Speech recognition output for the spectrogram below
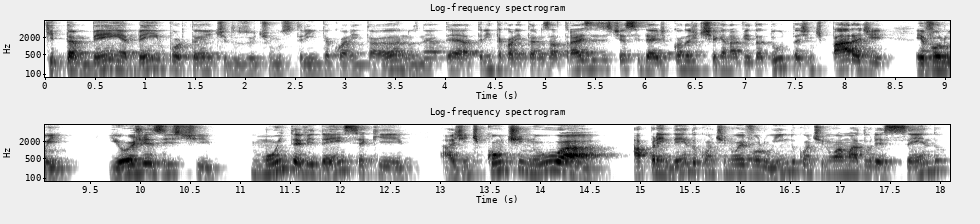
que também é bem importante dos últimos 30, 40 anos, né? Até há 30, 40 anos atrás existia essa ideia de que quando a gente chega na vida adulta, a gente para de evoluir. E hoje existe muita evidência que a gente continua aprendendo, continua evoluindo, continua amadurecendo,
